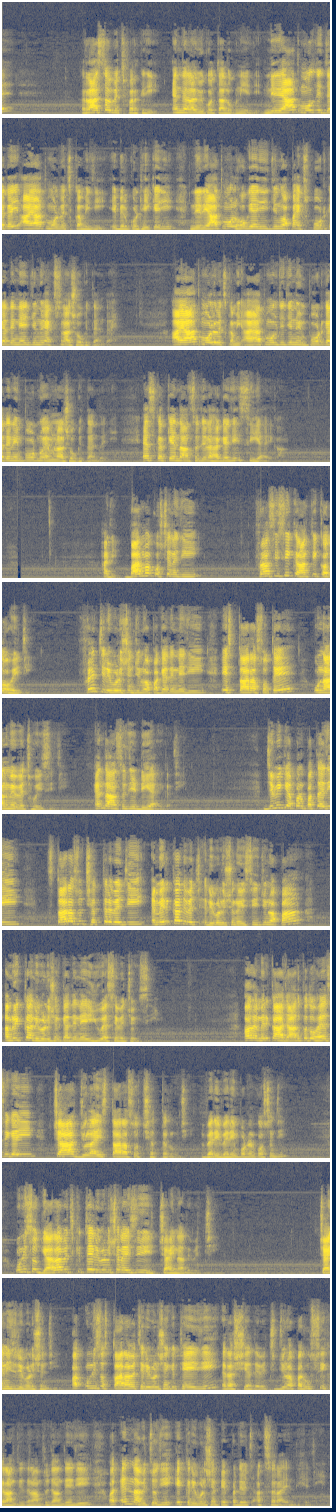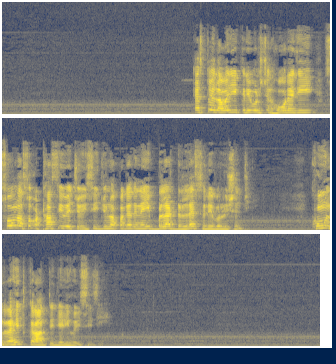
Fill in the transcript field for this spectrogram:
ਰਾਜਸਵ ਵਿੱਚ ਫ਼ਰਕ ਜੀ, ਇਹਦੇ ਨਾਲ ਵੀ ਕੋਈ ਤਾਲੁਕ ਨਹੀਂ ਹੈ ਜੀ। ਨਿਰਯਾਤ ਮੁੱਲ ਦੀ ਜਗ੍ਹਾ ਹੀ ਆਯਾਤ ਮੁੱਲ ਵਿੱਚ ਕਮੀ ਜੀ, ਇਹ ਬਿਲਕੁਲ ਠੀਕ ਹੈ ਜੀ। ਨਿਰਯਾਤ ਮੁੱਲ ਹੋ ਗਿਆ ਜੀ, ਜਿਹਨੂੰ ਆਪਾਂ ਐਕਸਪੋਰਟ ਕਹਿੰਦੇ ਨੇ ਜਿਹਨੂੰ ਐਕਸ ਨਾਲ ਸ਼ੋ ਕੀਤਾ ਜਾਂਦਾ ਹੈ। ਆਯਾਤ ਮੁੱਲ ਵਿੱਚ ਕਮੀ, ਆਯਾਤ ਮੁੱਲ ਜੀ, ਜਿਹਨੂੰ ਇੰਪੋਰਟ ਕਹਿੰਦੇ ਨੇ ਇੰਪੋਰਟ ਨੂੰ ਐਮ ਨਾਲ ਸ਼ੋ ਕੀਤਾ ਜਾਂਦਾ ਜੀ। ਇਸ ਕਰਕੇ ਇਹਦਾ ਆਨਸਰ ਜਿਹੜਾ ਹੈਗਾ ਜੀ ਸੀ ਆਏਗਾ। ਹਾਂਜੀ 12ਵਾਂ ਕੁਐਸਚਨ ਹੈ ਜੀ ਫ੍ਰਾਂਸੀਸੀ ਕ੍ਰਾਂਤੀ ਕਦੋਂ ਹੋਈ ਜੀ? ਫ੍ਰੈਂਚ ਰਿਵੋਲੂਸ਼ਨ ਜਿਹਨੂੰ ਆਪਾਂ ਕਹਿੰਦੇ ਨੇ ਜੀ, ਇਹ 1700 ਤੇ 99 ਵਿੱਚ ਹੋਈ ਸੀ ਜੀ। ਇਹਦਾ ਆਨਸਰ ਜੀ ਡੀ ਆਏਗਾ ਜੀ। ਜਿਵੇਂ ਕਿ ਆਪਾਂ ਨੂੰ ਪਤਾ ਹੈ ਜੀ 1776 ਵਿੱਚ ਜੀ ਅਮਰੀਕਾ ਦੇ ਵਿੱਚ ਰਿਵੋਲੂਸ਼ਨ ਹੋਈ ਸੀ, ਜਿਹਨੂੰ ਆਪਾਂ ਅਮਰੀਕਨ ਰਿਵੋਲੂਸ਼ਨ ਕਹਿੰਦੇ ਨੇ ਯੂ ਐਸ ਏ ਵਿੱਚ ਹੋਈ ਸੀ। ਔਰ ਅਮਰੀਕਾ ਆਜ਼ਾਦ ਕਦੋਂ ਹੋਇਆ ਸੀਗਾ ਜੀ? 4 ਜੁਲਾਈ 1776 ਨੂੰ ਜੀ। ਵੈਰੀ ਵੈਰੀ ਇੰਪੋਰਟੈਂਟ ਕੁਐਸਚਨ ਜੀ। 1911 ਵਿੱਚ ਕਿੱਥੇ ਰਿਵੋਲੂਸ਼ਨ ਆਈ ਸੀ? ਚਾਈਨਾ ਦੇ ਵਿੱਚ ਜੀ। ਚਾਈਨੀਜ਼ ਰਿਵੋਲੂਸ਼ਨ ਜੀ। ਔਰ 1917 ਵਿੱਚ ਰਿਵੋਲੂਸ਼ਨ ਕਿੱਥੇ ਆਈ ਜੀ? ਰਸ਼ੀਆ ਦੇ ਵਿੱਚ, ਜਿਹਨੂੰ ਆਪਾਂ ਰੂਸੀ ਕ੍ਰਾਂਤੀ ਦੇ ਨਾਮ ਤੋਂ ਜਾਣਦੇ ਹਾਂ ਜੀ। ਔਰ ਇਹਨਾਂ ਵਿੱਚੋਂ ਜੀ ਇੱਕ ਰਿਵੋਲੂਸ਼ਨ ਪੇਪਰ ਦੇ ਵਿੱਚ ਅਕਸਰ ਆ ਜਾਂਦੀ ਹੈ ਜੀ। ਇਸ ਤੋਂ ਇਲਾਵਾ ਜੀ ਇੱਕ ਰਿਵੋਲੂਸ਼ਨ ਹੋਰ ਹੈ ਜੀ 1688 ਵਿੱਚ ਹੋਈ ਸੀ, ਜਿਹਨੂੰ ਆਪਾਂ ਕਹਿੰਦੇ ਨੇ ਜੀ ਬਲੱਡ ਲੈਸ ਰਿਵੋਲੂਸ਼ਨ ਜੀ। ਖੂਨ ਰਹਿਤ ਕ੍ਰਾਂਤੀ ਜਿਹੜੀ ਹੋਈ ਸੀ ਜੀ।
